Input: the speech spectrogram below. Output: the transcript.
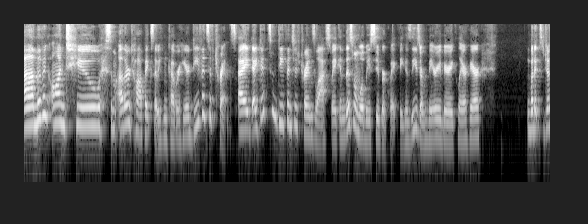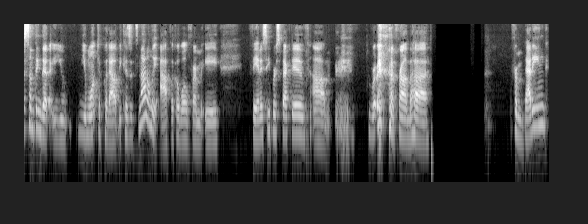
Uh, moving on to some other topics that we can cover here defensive trends. I, I, did some defensive trends last week, and this one will be super quick because these are very, very clear here. But it's just something that you you want to put out because it's not only applicable from a fantasy perspective, um, from uh, from betting,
